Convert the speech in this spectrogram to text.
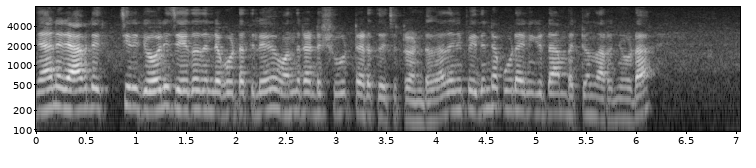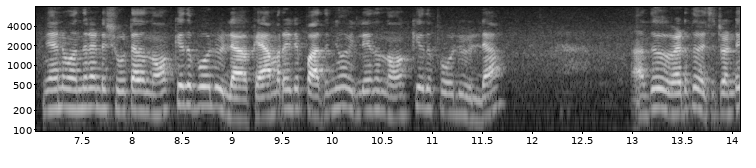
ഞാൻ രാവിലെ ഇച്ചിരി ജോലി ചെയ്തതിന്റെ കൂട്ടത്തിൽ ഒന്ന് രണ്ട് ഷൂട്ട് എടുത്ത് വെച്ചിട്ടുണ്ട്. അതിനിപ്പോൾ ഇതിന്റെ കൂടെ എനിക്ക് ഇടാൻ പറ്റുമെന്ന് അറിഞ്ഞുകൂടാ? ഞാൻ ഒന്ന് രണ്ട് ഷൂട്ട് അത് നോക്കിയത് പോലുമില്ല. ക്യാമറയിൽ പതിഞ്ഞോ ഇല്ലേന്ന് നോക്കിയത് പോലും ഇല്ല അത് എടുത്ത് വെച്ചിട്ടുണ്ട്.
